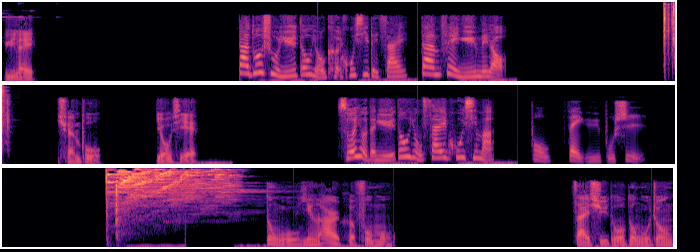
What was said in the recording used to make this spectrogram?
鱼类，大多数鱼都有可呼吸的鳃，但肺鱼没有。全部，有些。所有的鱼都用鳃呼吸吗？不。肺鱼不是动物婴儿和父母，在许多动物中，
